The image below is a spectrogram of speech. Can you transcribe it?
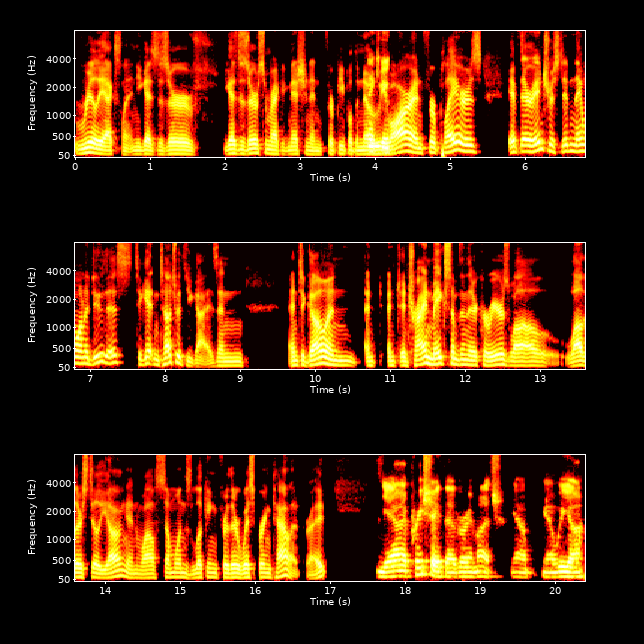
really excellent. And you guys deserve, you guys deserve some recognition and for people to know Thank who you. you are and for players, if they're interested and they want to do this, to get in touch with you guys. And, and to go and, and and and try and make something their careers while while they're still young and while someone's looking for their whispering talent right? Yeah i appreciate that very much. Yeah yeah we uh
